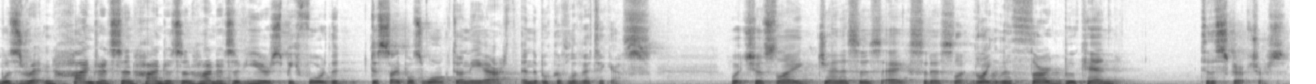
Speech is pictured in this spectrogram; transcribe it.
was written hundreds and hundreds and hundreds of years before the disciples walked on the earth in the book of Leviticus, which is like Genesis, Exodus, like the third book in to the scriptures.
